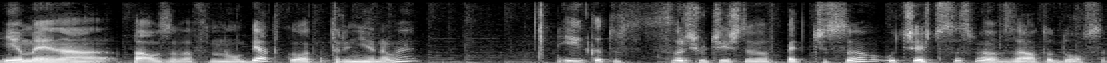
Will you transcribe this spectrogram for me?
Имаме една пауза в, на обяд, когато тренираме. И като свърши училище в 5 часа, от 6 часа сме в залата до 8.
